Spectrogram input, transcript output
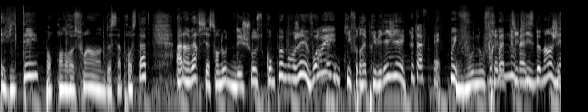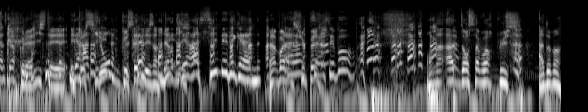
éviter pour prendre soin de sa prostate. À l'inverse, il y a sans doute des choses qu'on peut manger, voire Oui. même qu'il faudrait privilégier. Tout à fait. Oui. Vous nous ferez la petite nouvelles. liste demain. J'espère que la liste est, aussi racines. longue que celle des interdits. des racines et des graines. Ah, voilà, Ah, super. C'est beau. On a hâte d'en savoir plus. À demain.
